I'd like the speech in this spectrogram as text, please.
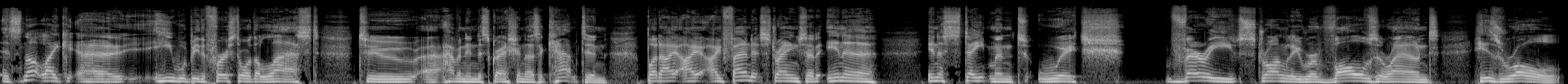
it's not like uh, he would be the first or the last to uh, have an indiscretion as a captain, but I, I, I found it strange that in a in a statement which very strongly revolves around his role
